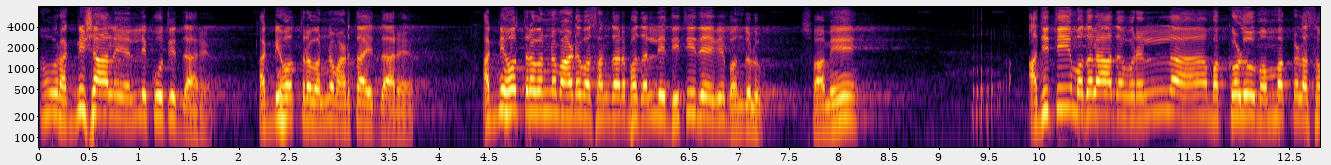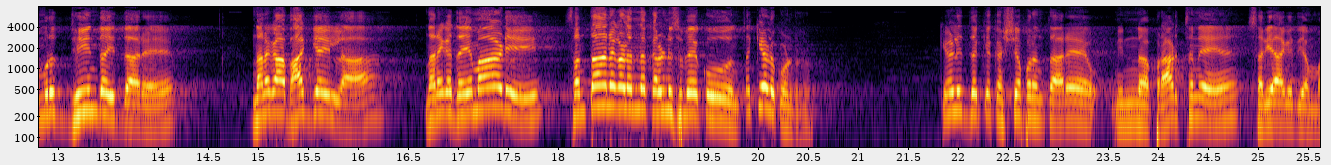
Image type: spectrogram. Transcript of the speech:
ಅವರು ಅಗ್ನಿಶಾಲೆಯಲ್ಲಿ ಕೂತಿದ್ದಾರೆ. ಅಗ್ನಿಹೋತ್ರವನ್ನು ಮಾಡ್ತಾ ಇದ್ದಾರೆ. ಅಗ್ನಿಹೋತ್ರವನ್ನು ಮಾಡುವ ಸಂದರ್ಭದಲ್ಲಿ ದಿತಿದೇವಿ ಬಂದಳು. ಸ್ವಾಮಿ, ಅದಿತಿ ಮೊದಲಾದವರೆಲ್ಲ ಮಕ್ಕಳು ಮೊಮ್ಮಕ್ಕಳ ಸಮೃದ್ಧಿಯಿಂದ ಇದ್ದಾರೆ. ನನಗ ಭಾಗ್ಯ ಇಲ್ಲ. ನನಗೆ ದಯಮಾಡಿ ಸಂತಾನಗಳನ್ನು ಕರುಣಿಸಬೇಕು ಅಂತ ಕೇಳಿಕೊಂಡ್ರು. ಕೇಳಿದ್ದಕ್ಕೆ ಕಶ್ಯಪರಂತಾರೆ ನಿನ್ನ ಪ್ರಾರ್ಥನೆ ಸರಿಯಾಗಿದೆಯಮ್ಮ.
